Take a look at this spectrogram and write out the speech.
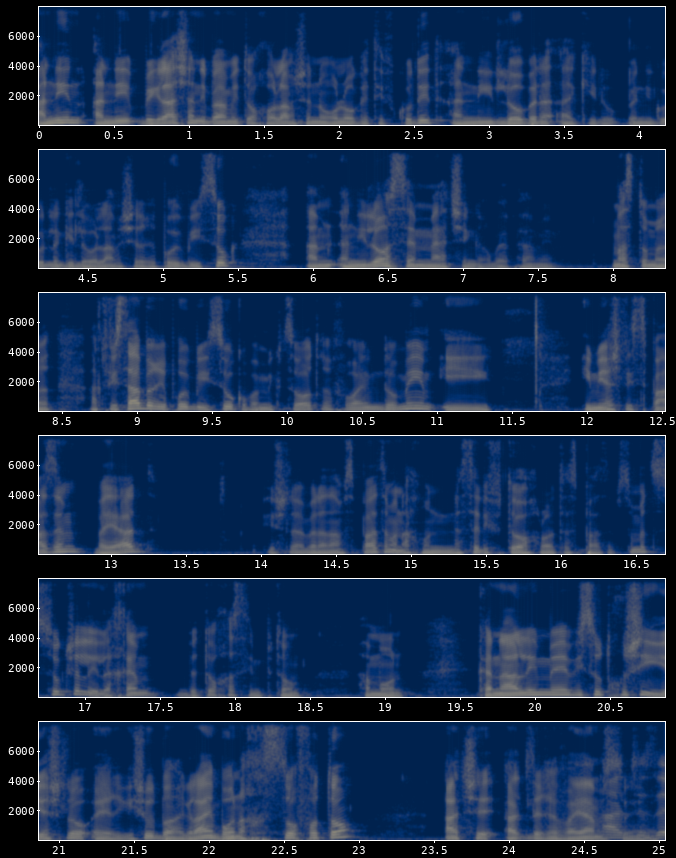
אני, אני, בגלל שאני בא מתוך עולם של נורולוגיה תפקודית, אני לא, אה, כאילו, בניגוד נגיד לעולם של ריפוי בעיסוק, אני, אני לא עושה מאצ'ינג הרבה פעמים. מה זאת אומרת? התפיסה בריפוי בעיסוק או במקצועות רפואיים דומים היא, אם יש לי ספזם ביד, יש לבן אדם ספזם, אנחנו ננסה לפתוח לו את הספזם. זאת אומרת, סוג של להילחם בתוך הסימפטום, המון. כנ"ל עם אה, ויסות חושי, יש לו אה, רגישות ברגליים, בואו נחשוף אותו עד, ש, עד לרוויה מסוימת. עד שזה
